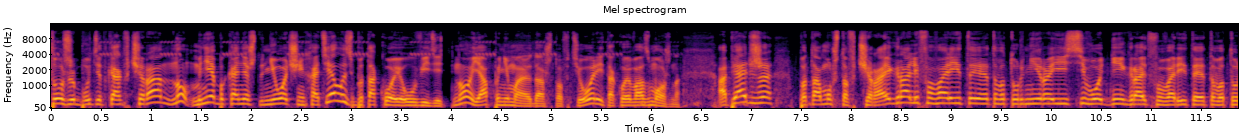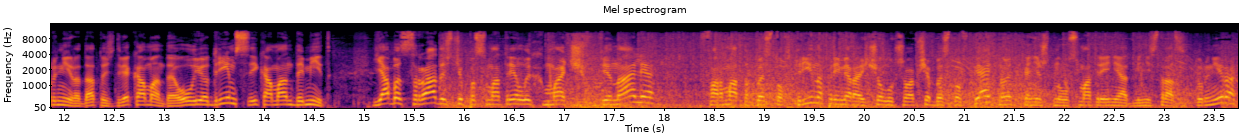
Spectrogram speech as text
тоже будет как вчера. Ну, мне бы, конечно, не очень хотелось бы такое увидеть, но я понимаю, да, что в теории такое возможно. Опять же, потому что вчера играли фавориты этого турнира, и сегодня играют фавориты этого турнира, да, то есть две команды, All Your Dreams и команда Mid. Я бы с радостью посмотрел их матч в финале, формата Best of 3, например, а еще лучше вообще Best of 5, но это, конечно, на усмотрение администрации турнира.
